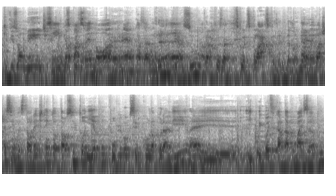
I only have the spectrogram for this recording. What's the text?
Que visualmente. Sim, o espaço coisa- é enorme, né? Um casarão branco grande e azul, aquela coisa, as cores clássicas ali da bandeira. Não, eu acho que assim, o restaurante tem total sintonia com o público que circula por ali, né? E, e, e com esse cardápio mais amplo,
